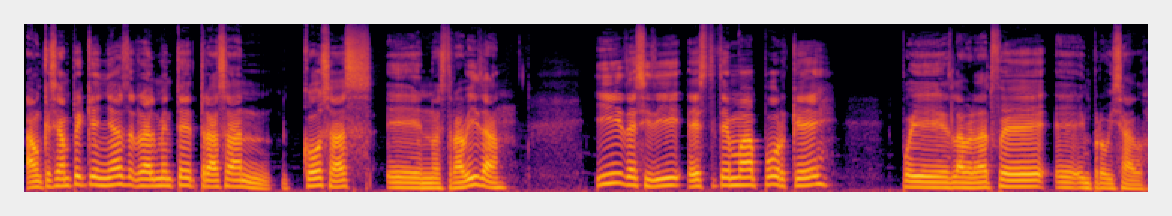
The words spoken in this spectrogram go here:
aunque sean pequeñas, realmente trazan cosas en nuestra vida. Y decidí este tema porque pues la verdad fue eh, improvisado.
